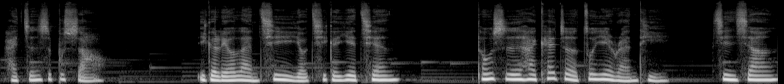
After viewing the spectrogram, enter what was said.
还真是不少。一个浏览器有七个页签，同时还开着作业软体、信箱、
